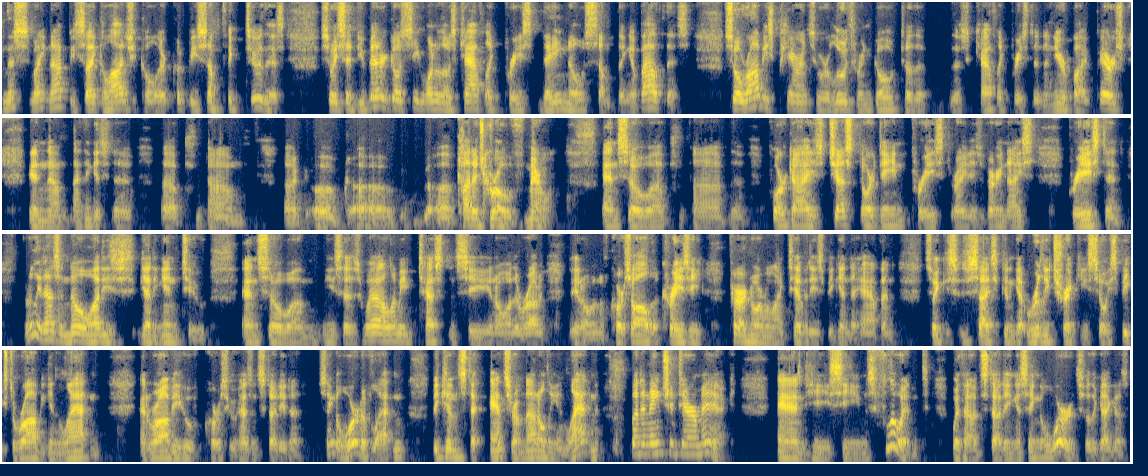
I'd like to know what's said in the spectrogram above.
This might not be psychological. There could be something to this. So he said, You better go see one of those Catholic priests. They know something about this. So Robbie's parents, who are Lutheran, go to the this Catholic priest in a nearby parish in, um, I think it's uh, uh, um, uh, uh, uh Cottage Grove, Maryland. And so uh, the poor guy is just ordained priest, right? He's a very nice priest. And really doesn't know what he's getting into. And so um, he says, well, let me test and see, you know, whether Robbie, you know, and of course, all the crazy paranormal activities begin to happen. So he decides it's going to get really tricky. So he speaks to Robbie in Latin. And Robbie, who, of course, who hasn't studied a single word of Latin, begins to answer him not only in Latin, but in ancient Aramaic. And he seems fluent without studying a single word. So the guy goes,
